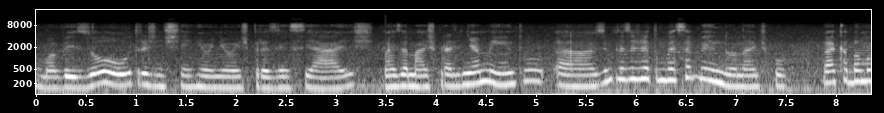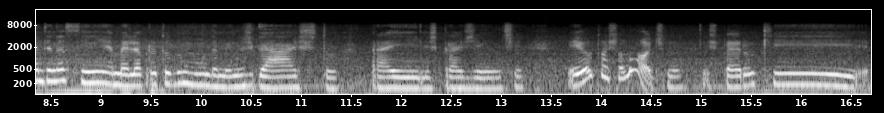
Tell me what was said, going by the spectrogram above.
uma vez ou outra a gente tem reuniões presenciais, mas é mais para alinhamento. As empresas já estão percebendo, né? Tipo, vai acabar mantendo assim, é melhor para todo mundo, é menos gasto para eles, para a gente. Eu tô achando ótimo. Espero que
